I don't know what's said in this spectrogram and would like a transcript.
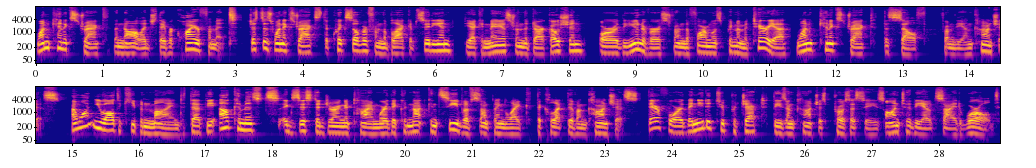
one can extract the knowledge they require from it. Just as one extracts the quicksilver from the black obsidian, the Echeneis from the dark ocean, or the universe from the formless prima materia, one can extract the self from the unconscious. I want you all to keep in mind that the alchemists existed during a time where they could not conceive of something like the collective unconscious. Therefore, they needed to project these unconscious processes onto the outside world.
